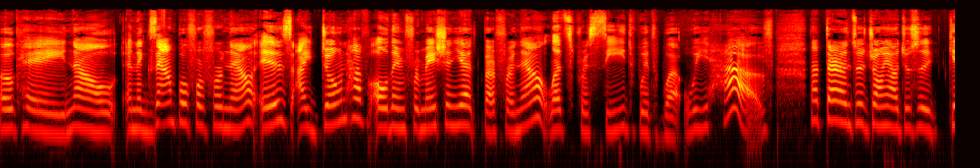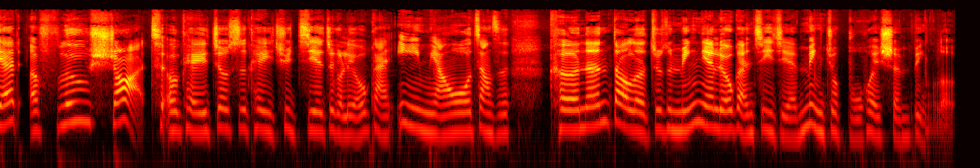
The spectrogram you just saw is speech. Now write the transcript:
OK，now an example for for now is I don't have all the information yet, but for now let's proceed with what we have。那当然最重要就是 get a flu shot，OK，就是可以去接这个流感疫苗哦，这样子可能到了就是明年流感季节，命就不会生病了。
